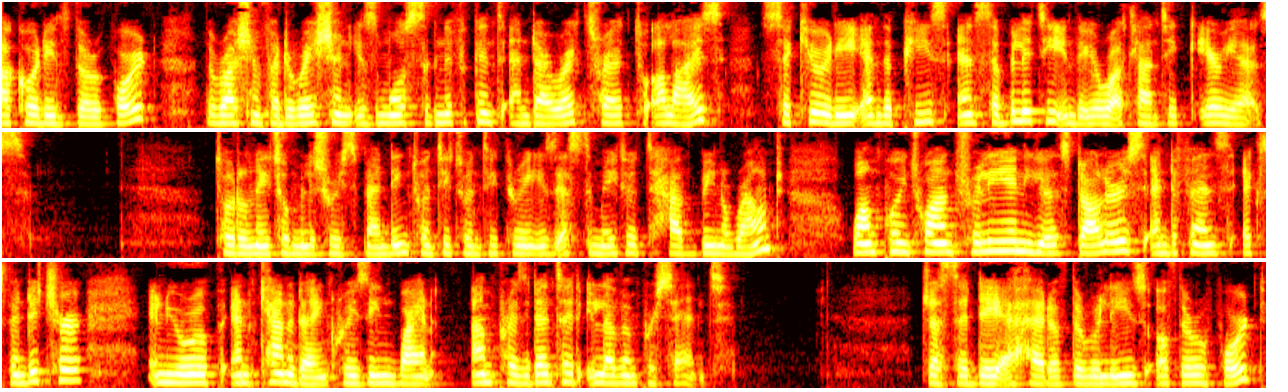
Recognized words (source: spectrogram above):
According to the report, the Russian Federation is most significant and direct threat to allies, security, and the peace and stability in the Euro Atlantic areas. Total NATO military spending 2023 is estimated to have been around 1.1 trillion US dollars and defense expenditure in Europe and Canada increasing by an unprecedented 11%. Just a day ahead of the release of the report,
